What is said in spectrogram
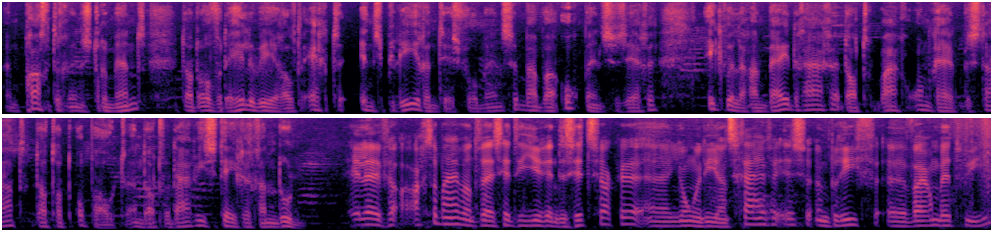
een prachtig instrument... dat over de hele wereld echt inspirerend is voor mensen. Maar waar ook mensen zeggen, ik wil eraan bijdragen... dat waar onrecht bestaat, dat dat ophoudt. En dat we daar iets tegen gaan doen. Heel even achter mij, want wij zitten hier in de zitzakken. Een uh, jongen die aan het schrijven is, een brief. Uh, waarom bent u hier?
